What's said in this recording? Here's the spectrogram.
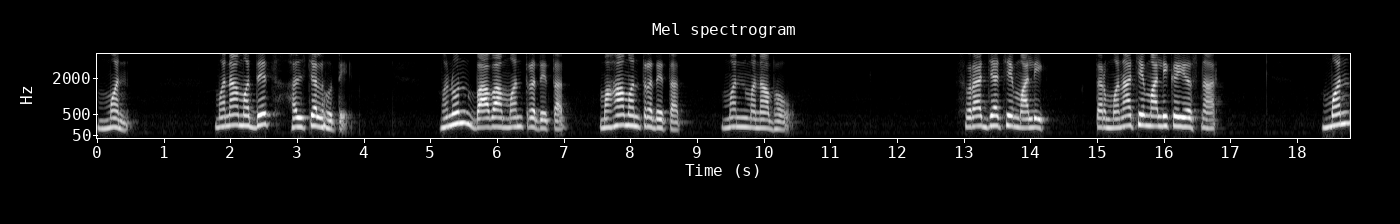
मन. मनामध्येच हलचल होते. म्हणून बाबा मंत्र देतात महामंत्र देतात मन मनाभव स्वराज्याचे मालिक तर मनाचे मालिकही असणार मन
